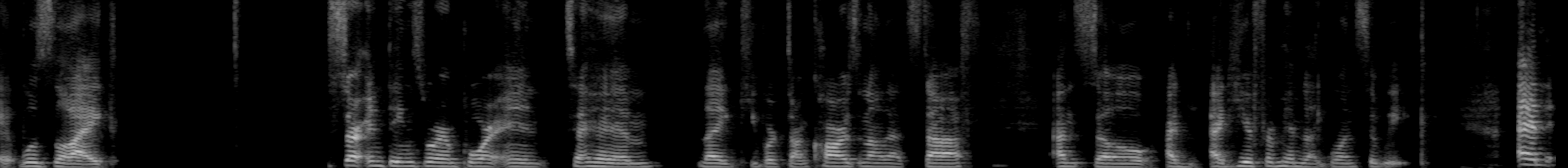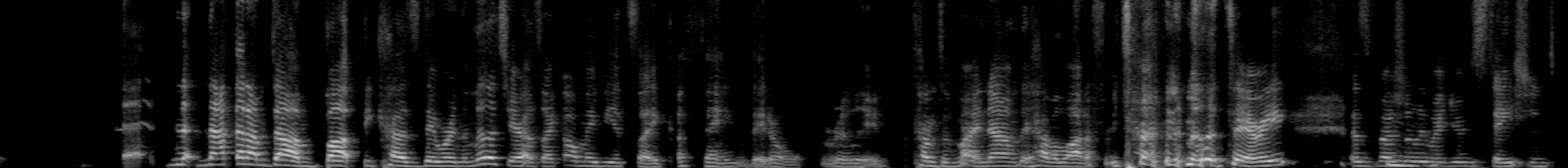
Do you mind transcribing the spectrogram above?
it was like certain things were important to him like he worked on cars and all that stuff. And so i'd, I'd hear from him like once a week. And eh, n- not that i'm dumb but because they were in the military i was like oh maybe it's like a thing. They don't really come to mind now. They have a lot of free time in the military especially mm-hmm. when you're stationed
